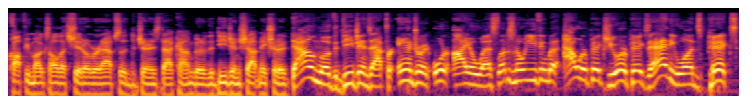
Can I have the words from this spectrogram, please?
coffee mugs, all that shit over at absolutedegeneracy.com. Go to the DGen shop. Make sure to download the DGens app for Android or iOS. Let us know what you think about our picks, your picks, anyone's picks.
